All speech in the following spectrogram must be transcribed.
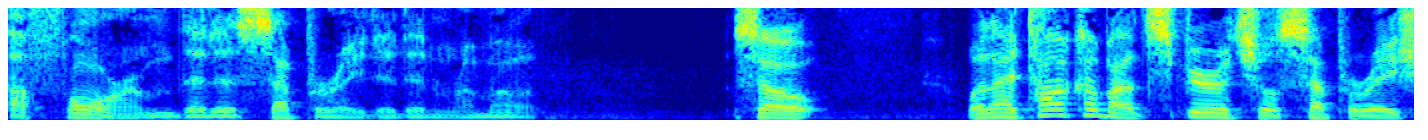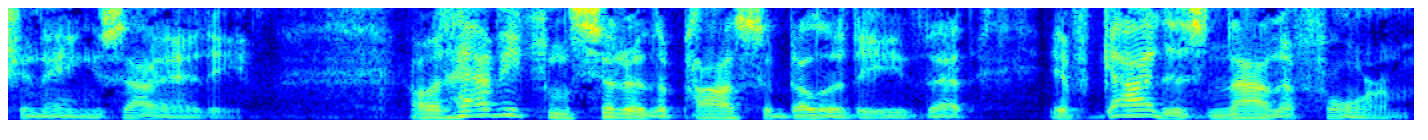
a form that is separated and remote. So, when I talk about spiritual separation anxiety, I would have you consider the possibility that if God is not a form,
